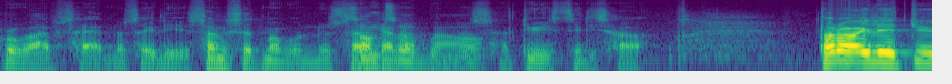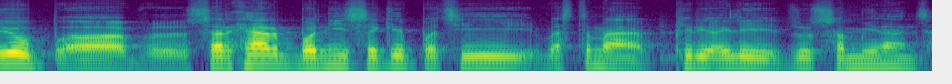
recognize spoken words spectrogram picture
प्रभाव छ हेर्नुहोस् अहिले। संसदमा भन्नुहोस् सरकारमा भन्नुहोस् त्यो स्थिति छ। तर अहिले त्यो यो सरकार बनिसकेपछि वास्तवमा फेरि अहिले जो संविधान छ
